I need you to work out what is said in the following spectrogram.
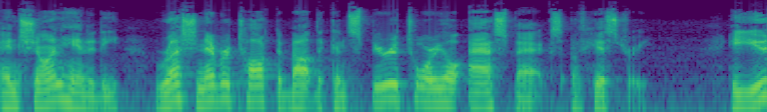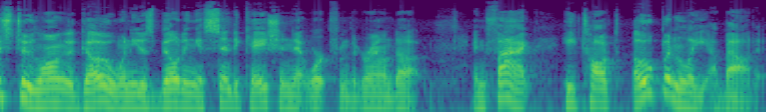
and Sean Hannity, Rush never talked about the conspiratorial aspects of history. He used to long ago when he was building his syndication network from the ground up. In fact, he talked openly about it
